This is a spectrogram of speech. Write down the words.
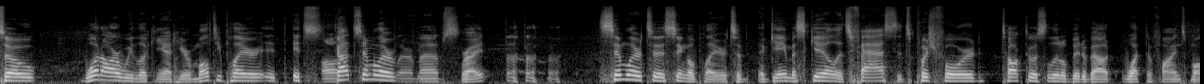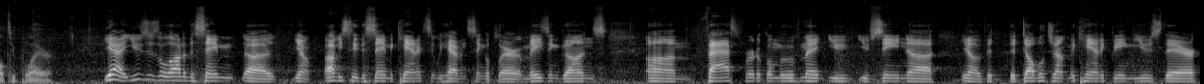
So, what are we looking at here? Multiplayer. It, it's All got similar maps. right? Similar to single player. It's a, a game of skill. It's fast. It's push forward. Talk to us a little bit about what defines multiplayer. Yeah, it uses a lot of the same, uh, you know, obviously the same mechanics that we have in single player. Amazing guns, um, fast vertical movement. You, you've seen, uh, you know, the, the double jump mechanic being used there.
